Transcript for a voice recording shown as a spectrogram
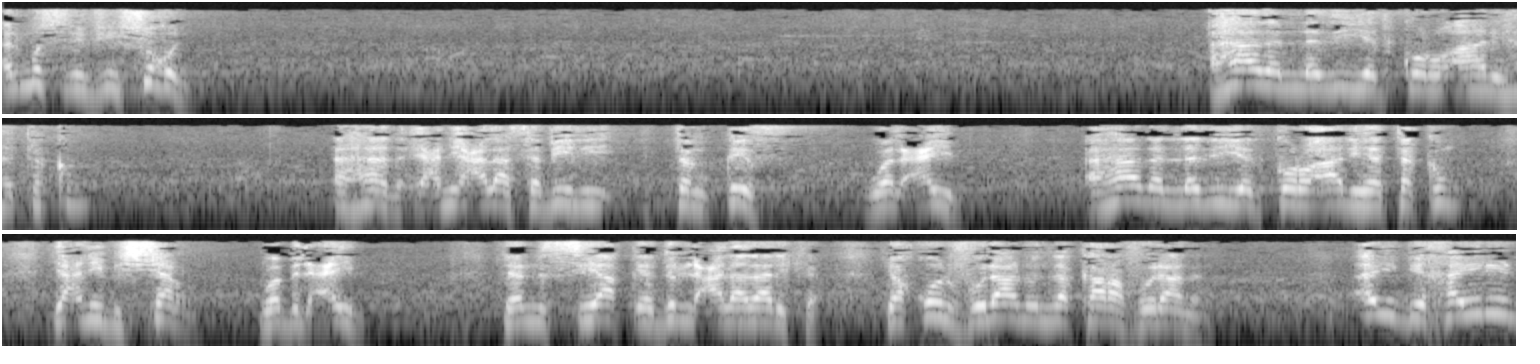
المسلم في شغل. هذا الذي يذكر آلهتكم؟ أهذا يعني على سبيل التنقيص والعيب. أهذا الذي يذكر آلهتكم؟ يعني بالشر وبالعيب. لأن السياق يدل على ذلك. يقول فلان ذكر فلانا. أي بخير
